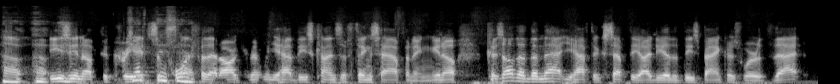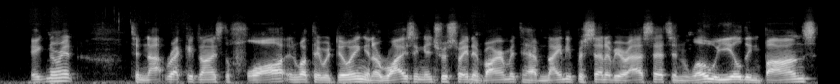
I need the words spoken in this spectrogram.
Uh, uh, Easy enough to create support for that argument when you have these kinds of things happening. You know, because other than that, you have to accept the idea that these bankers were that ignorant to not recognize the flaw in what they were doing in a rising interest rate environment to have 90% of your assets in low yielding bonds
